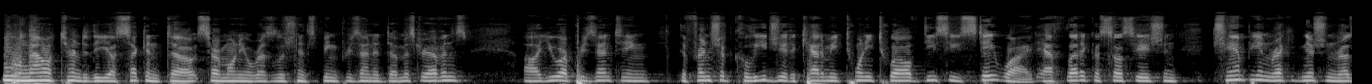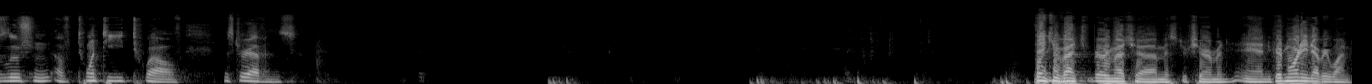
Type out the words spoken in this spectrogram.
We will now turn to the uh, second uh, ceremonial resolution that's being presented. Uh, Mr. Evans, uh, you are presenting the Friendship Collegiate Academy 2012 DC Statewide Athletic Association Champion Recognition Resolution of 2012. Mr. Evans. Thank you very much, uh, Mr. Chairman, and good morning, everyone.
